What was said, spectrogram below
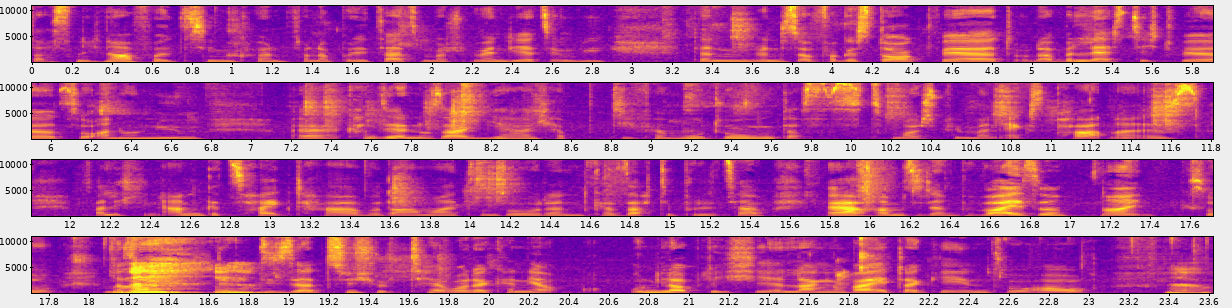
das nicht nachvollziehen können von der Polizei. Zum Beispiel, wenn die jetzt irgendwie, dann, wenn das Opfer gestalkt wird oder belästigt wird, so anonym, äh, kann sie ja nur sagen, ja, ich habe die Vermutung, dass es zum Beispiel mein Ex-Partner ist, weil ich ihn angezeigt habe damals und so. Dann sagt die Polizei, ja, haben sie dann Beweise? Nein. So. Also ja. dieser Psychoterror, der kann ja unglaublich äh, lange weitergehen, so auch. Ja.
